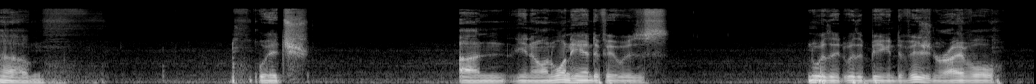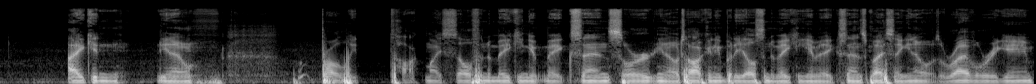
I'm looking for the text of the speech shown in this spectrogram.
um, which on you know on one hand if it was with it with it being a division rival I can you know probably talk myself into making it make sense or, you know, talk anybody else into making it make sense by saying, you know, it was a rivalry game.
